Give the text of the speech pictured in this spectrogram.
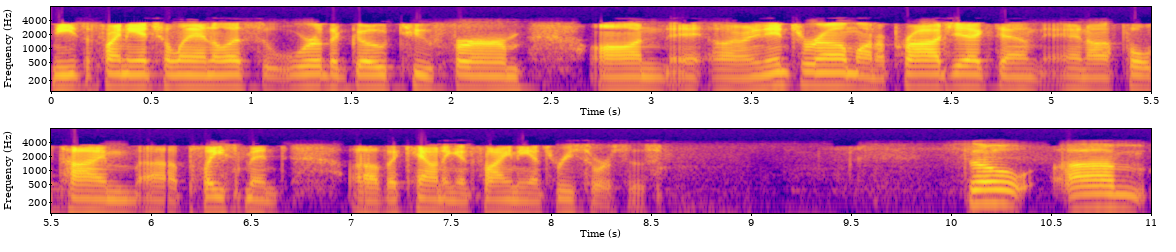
needs a financial analyst, we're the go-to firm on, on an interim, on a project, and, and a full-time uh, placement of accounting and finance resources. So, um,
